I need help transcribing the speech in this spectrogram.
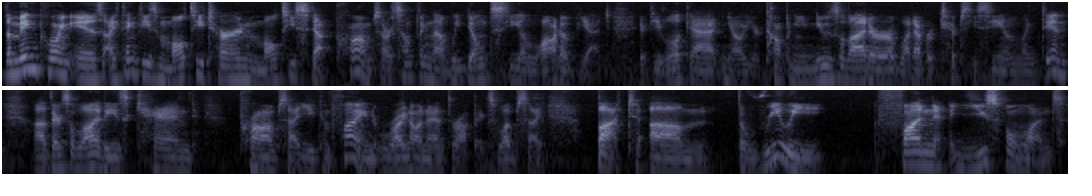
the main point is I think these multi-turn, multi-step prompts are something that we don't see a lot of yet. If you look at, you know, your company newsletter or whatever tips you see on LinkedIn, uh, there's a lot of these canned prompts that you can find right on Anthropic's website. But um, the really fun, useful ones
